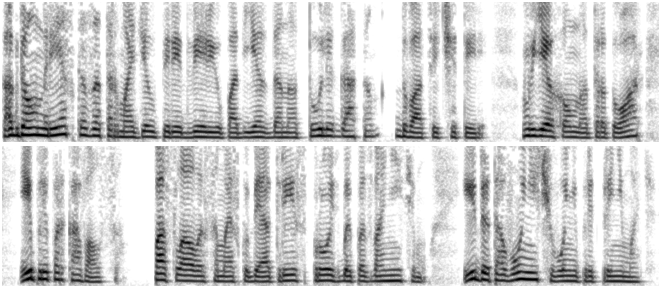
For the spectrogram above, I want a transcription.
когда он резко затормозил перед дверью подъезда на Туле Гаттон, 24, въехал на тротуар и припарковался. Послал СМС-ку Беатрис с просьбой позвонить ему и до того ничего не предпринимать.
